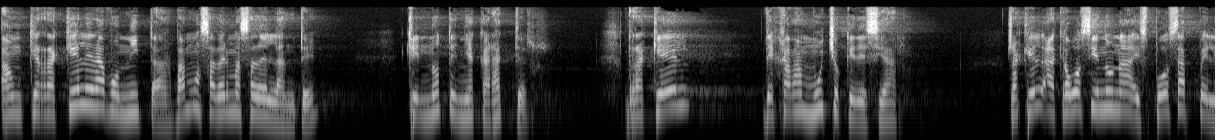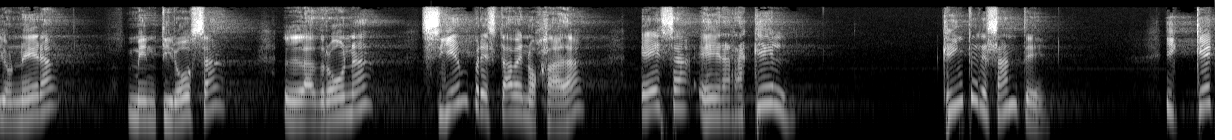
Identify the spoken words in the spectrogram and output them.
aunque Raquel era bonita, vamos a ver más adelante que no tenía carácter. Raquel dejaba mucho que desear. Raquel acabó siendo una esposa peleonera, mentirosa, ladrona, siempre estaba enojada. Esa era Raquel. Qué interesante. ¿Y qué,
